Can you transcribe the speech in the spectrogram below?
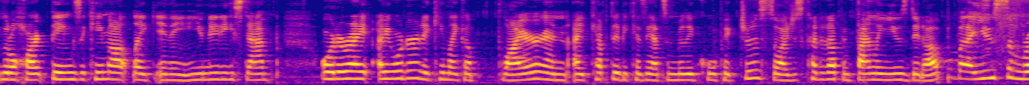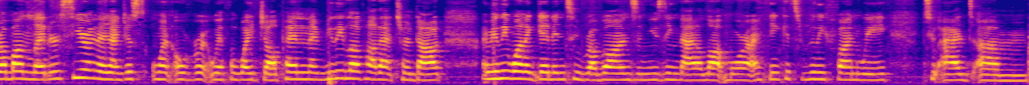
little heart things. It came out like in a Unity stamp order I, I ordered. It came like a flyer and I kept it because it had some really cool pictures. So I just cut it up and finally used it up. But I used some rub-on letters here and then I just went over it with a white gel pen. And I really love how that turned out. I really want to get into rub-ons and using that a lot more. I think it's a really fun way to add... Um,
